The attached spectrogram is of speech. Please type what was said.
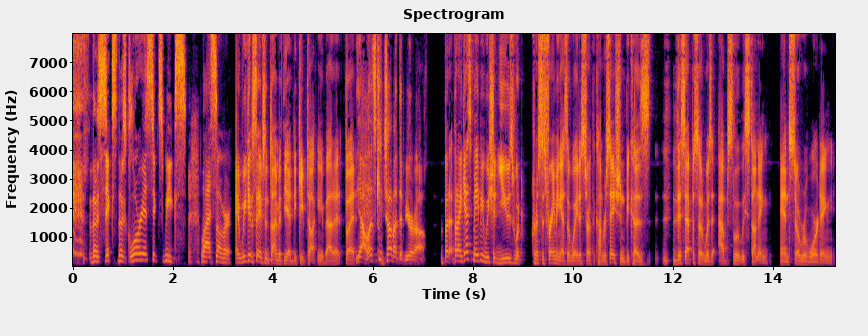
those six, those glorious six weeks last summer, and we can save some time at the end to keep talking about it. But yeah, let's keep talking about the bureau but but I guess maybe we should use what Chris is framing as a way to start the conversation because this episode was absolutely stunning and so rewarding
